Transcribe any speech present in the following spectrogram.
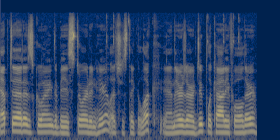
app data is going to be stored in here. Let's just take a look. And there's our duplicati folder.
